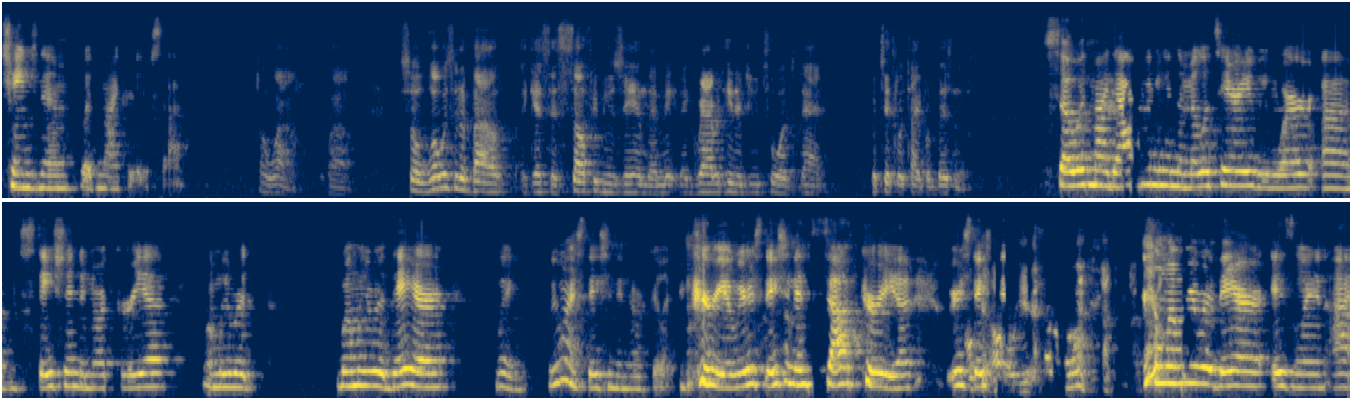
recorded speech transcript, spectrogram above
change them with my creative style. Oh, wow. Wow. So, what was it about, I guess, a selfie museum that, made, that gravitated you towards that particular type of business? So, with my dad being in the military, we were um, stationed in North Korea. When we were when we were there, wait, we weren't stationed in North Korea. We were stationed in South Korea. We were stationed. Okay. Oh, yeah. and when we were there is when I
